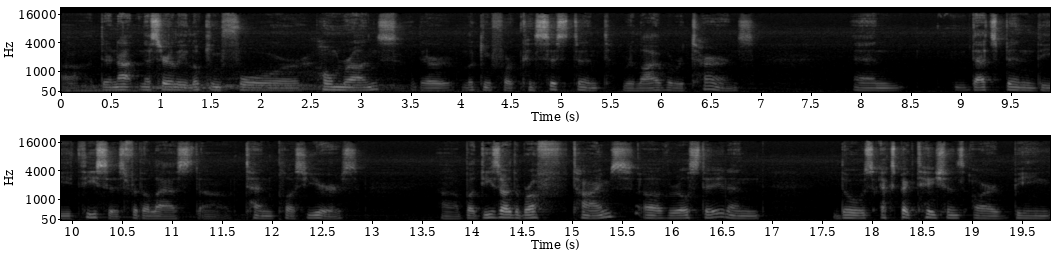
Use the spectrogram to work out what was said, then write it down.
Uh, they're not necessarily looking for home runs. They're looking for consistent, reliable returns. And that's been the thesis for the last uh, 10 plus years. Uh, but these are the rough times of real estate, and those expectations are being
